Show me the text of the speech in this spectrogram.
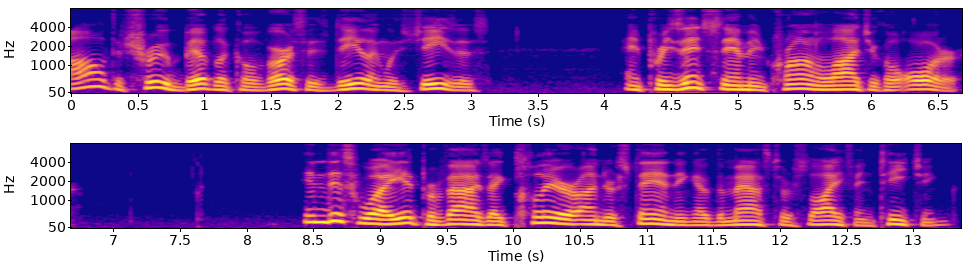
all the true biblical verses dealing with Jesus and presents them in chronological order. In this way, it provides a clear understanding of the Master's life and teachings.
